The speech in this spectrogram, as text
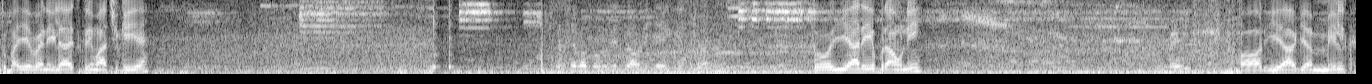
तो भाई ये वनीला आइसक्रीम आ चुकी है। उसके बाद थोड़ी सी ब्राउनी जाएगी इसमें तो ये आ रही है ब्राउनी और ये आ गया मिल्क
